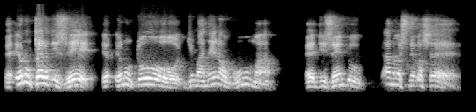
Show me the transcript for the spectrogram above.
É, eu não quero dizer, eu não estou de maneira alguma é, dizendo, ah, não, esse negócio é,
